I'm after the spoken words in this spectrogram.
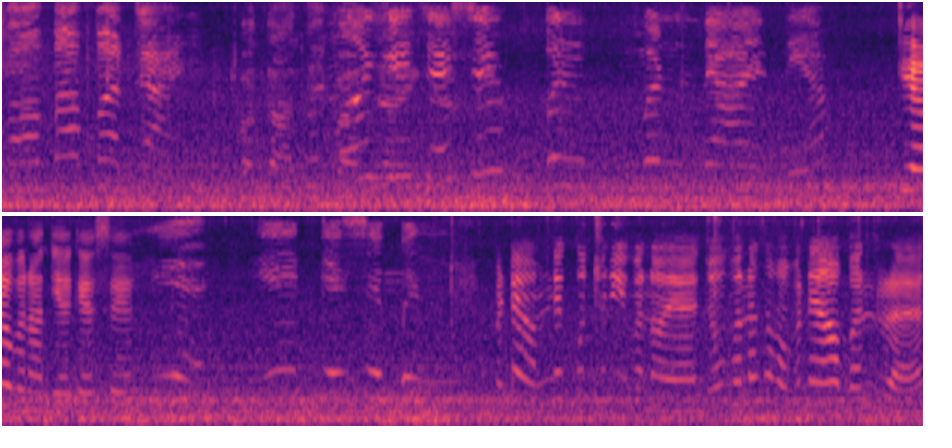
बाबा बताए बता दी और पास ये जाए कैसे बन बनाए दिया क्या बना दिया कैसे? ये ये कैसे बन बेटा हमने कुछ नहीं बनाया है। जो बना सब अपने आप बन रहा है।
